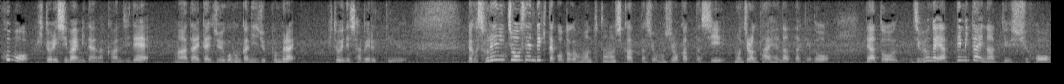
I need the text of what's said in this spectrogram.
ほぼ一人芝居みたいな感じでまあ大体15分か20分ぐらい一人で喋るっていう。だからそれに挑戦できたことが本当楽しかったし面白かったしもちろん大変だったけどであと自分がやってみたいなっていう手法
